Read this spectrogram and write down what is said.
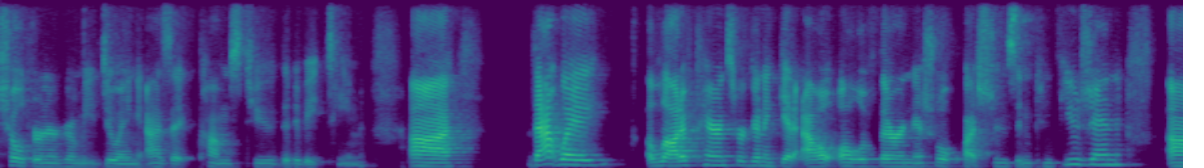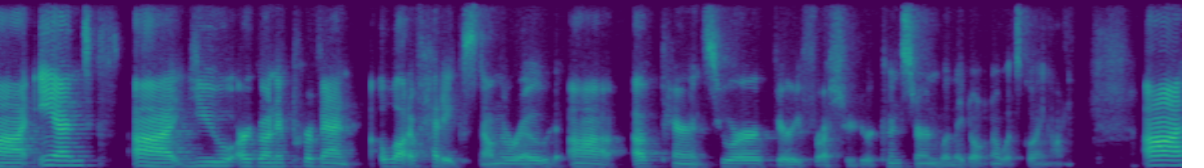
children are going to be doing as it comes to the debate team. Uh, that way, a lot of parents are going to get out all of their initial questions and confusion, uh, and uh, you are going to prevent a lot of headaches down the road uh, of parents who are very frustrated or concerned when they don't know what's going on. Uh,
